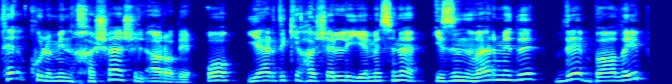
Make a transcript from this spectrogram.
Te'kulu min haşhaşil aradi. O yerdeki haşerli yemesine izin vermedi ve bağlayıp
